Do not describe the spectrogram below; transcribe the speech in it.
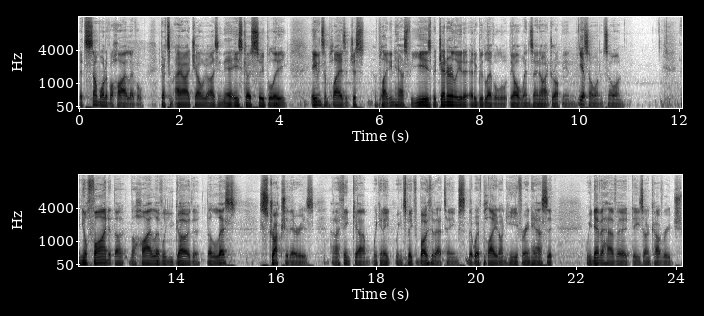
at somewhat of a high level. You've got some AIHL guys in there, East Coast Super League, even some players that just have played in house for years, but generally at a, at a good level. The old Wednesday night drop in, Yep. so on and so on. And you'll find at the the higher level you go, the the less structure there is. And I think um, we can eat, we can speak for both of our teams that we've played on here for in house that we never have a D zone coverage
